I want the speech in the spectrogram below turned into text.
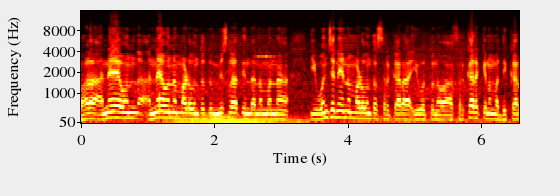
ಬಹಳ ಅನ್ಯಾಯವನ್ನು ಅನ್ಯಾಯವನ್ನು ಮಾಡುವಂಥದ್ದು ಮೀಸಲಾತಿಯಿಂದ ನಮ್ಮನ್ನು ಈ ವಂಚನೆಯನ್ನು ಮಾಡುವಂಥ ಸರ್ಕಾರ ಇವತ್ತು ನಾವು ಆ ಸರ್ಕಾರಕ್ಕೆ ನಮ್ಮ ಧಿಕ್ಕಾರ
